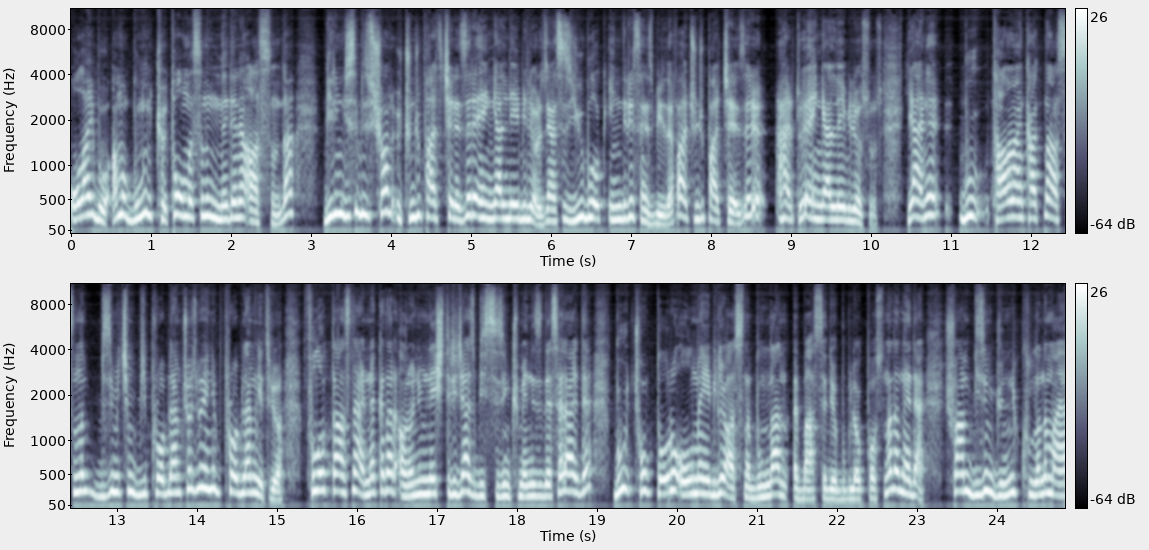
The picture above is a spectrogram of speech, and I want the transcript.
olay bu ama bunun kötü olmasının nedeni aslında birincisi biz şu an üçüncü parti çerezleri engelleyebiliyoruz. Yani siz uBlock indirirseniz bir defa üçüncü parti çerezleri her türlü engelleyebiliyorsunuz. Yani bu tamamen kalktı aslında bizim için bir problem çözmüyor yeni bir problem getiriyor. Flock'ta aslında her ne kadar anonimleştireceğiz biz sizin kümenizi deseler de bu çok doğru olmayabiliyor aslında. Bundan bahsediyor bu blog postunda da neden? Şu an bizim günlük kullanım hayatımızda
